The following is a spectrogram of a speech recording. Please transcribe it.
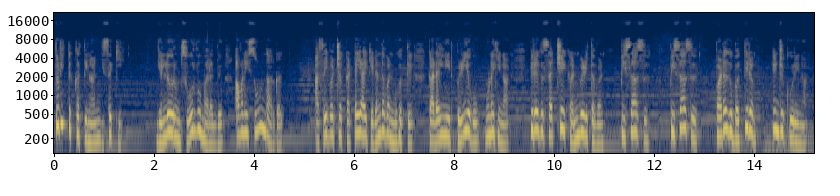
துடித்து கத்தினான் இசக்கி. எல்லோரும் சோர்வு மறந்து அவனை சூழ்ந்தார்கள். அசைவற்ற கட்டையாய் கிடந்தவன் முகத்தில் கடல் நீர் பிழியவும் முனகினான். பிறகு சற்றே கண் விழித்தவன் பிசாசு பிசாசு படகு பத்திரம் என்று கூறினான்.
